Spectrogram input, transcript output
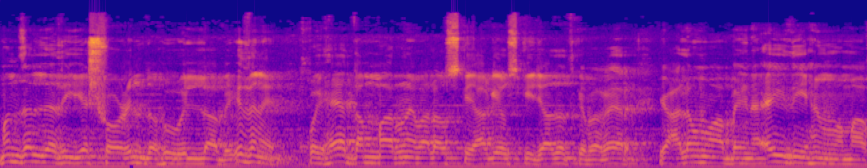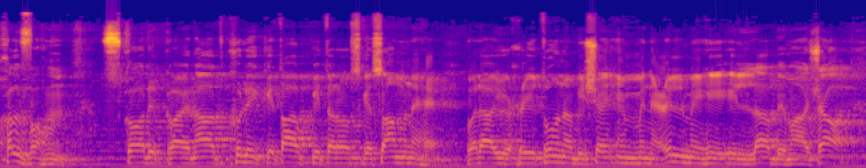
منزل الذی یشفع عنده الا باذن کوئی ہے دم مارنے والا اس کے آگے اس کی اجازت کے بغیر؟ یعلم ما بین ایدیہم وما خلفہم۔ سکور کائنات کھلی کتاب کی طرح اس کے سامنے ہے۔ ولا یحیطون بشیء من علمه الا بما شاء۔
